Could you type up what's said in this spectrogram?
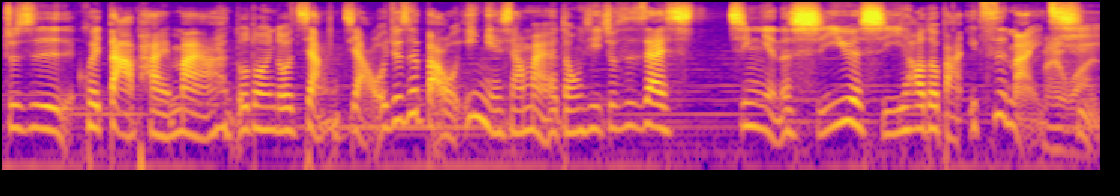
就是会大拍卖啊，很多东西都降价，我就是把我一年想买的东西，就是在今年的十一月十一号都把一次买齐，买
